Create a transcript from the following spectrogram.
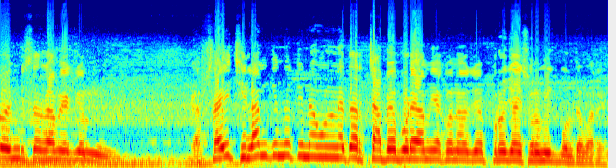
রহিম বিশ্বাস আমি একজন ব্যবসায়ী ছিলাম, কিন্তু তৃণমূল নেতার চাপে পড়ে আমি এখন যে প্রজয় শ্রমিক বলতে পারেন।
